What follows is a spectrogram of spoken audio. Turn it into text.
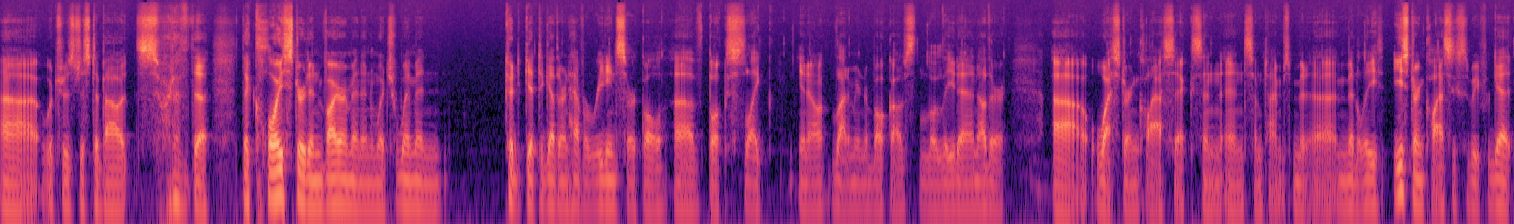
uh, which was just about sort of the, the cloistered environment in which women could get together and have a reading circle of books like, you know, Vladimir Nabokov's Lolita and other uh, Western classics and, and sometimes uh, Middle Eastern classics, as we forget.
